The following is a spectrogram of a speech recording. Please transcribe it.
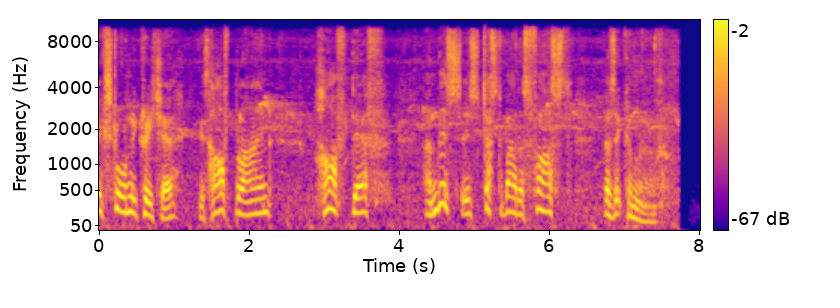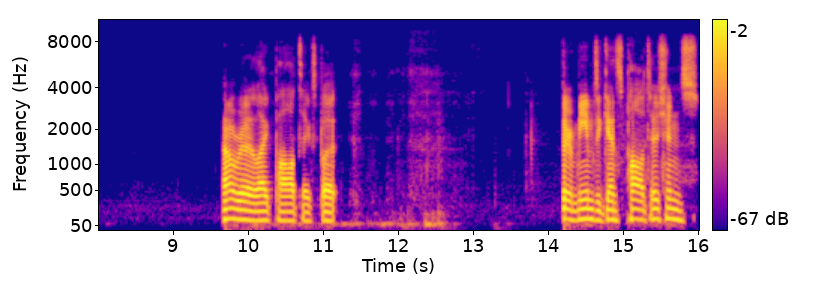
extraordinary creature is half blind, half deaf, and this is just about as fast as it can move. I don't really like politics, but there are memes against politicians.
